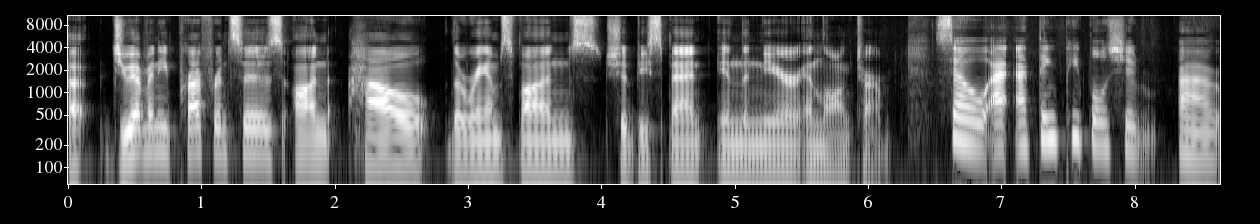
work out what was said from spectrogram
Uh, do you have any preferences on how the Rams funds should be spent in the near and long term? So I, I think people should uh,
